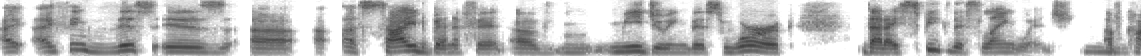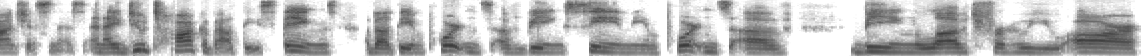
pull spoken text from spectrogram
I, I think this is a, a- side benefit of me doing this work that I speak this language of Mm. consciousness. And I do talk about these things about the importance of being seen, the importance of being loved for who you are,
